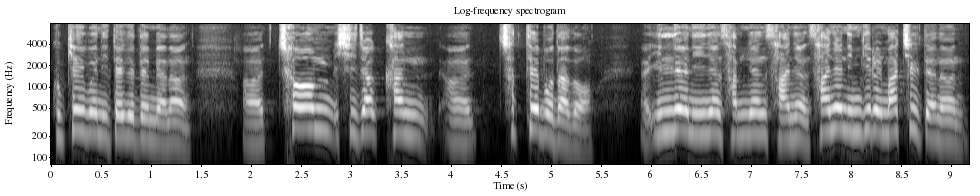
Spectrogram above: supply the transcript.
국회의원이 되게 되면은 어, 처음 시작한 어, 첫 해보다도 1년, 2년, 3년, 4년, 4년 임기를 마칠 때는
